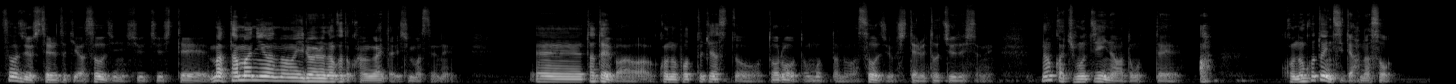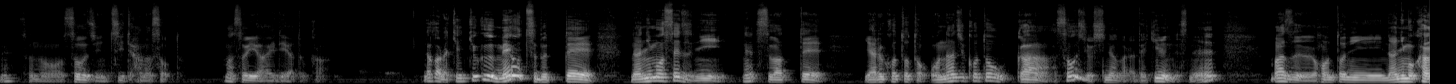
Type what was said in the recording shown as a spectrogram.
掃除をしてる時は掃除に集中してまあたまにあのいろいろなこと考えたりしますよね。えー、例えばこのポッドキャストを撮ろうと思ったのは掃除をしてる途中でしたね。なんか気持ちいいなと思ってあこのことについて話そう、ね、その掃除について話そうと。まあそういうアイデアとか。だから結局目をつぶって何もせずに、ね、座ってやることと同じことが掃除をしながらできるんですね。まず本当に何も考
